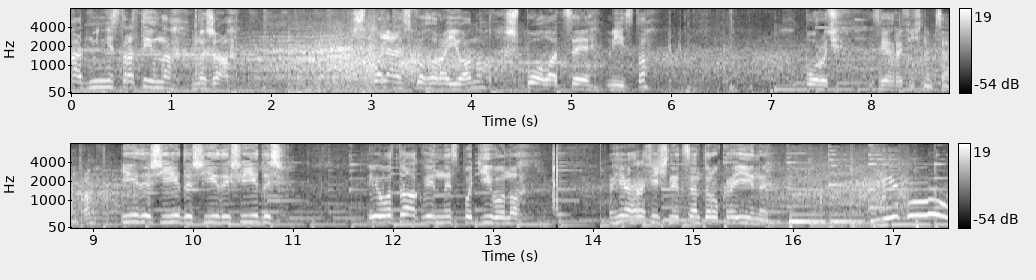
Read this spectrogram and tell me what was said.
адміністративна межа Шполянського району. Шпола це місто поруч з географічним центром. Їдеш, їдеш, їдеш, їдеш. І отак він несподівано. в Географічний центр України. Юху!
